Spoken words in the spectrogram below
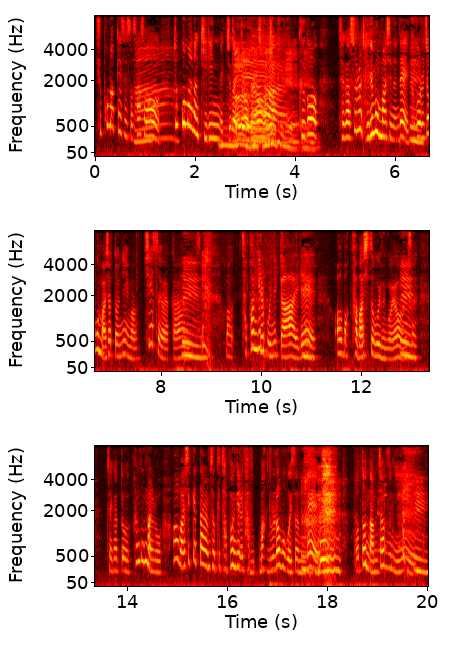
슈퍼마켓에서 사서 아. 조그만한 기린 맥주가 음, 있더라고요. 아. 그거 제가 술을 되게 못 마시는데 네. 그거를 조금 마셨더니 막 취했어요, 약간. 네. 막 자판기를 보니까 이게 어, 막 다 맛있어 보이는 거예요. 네. 그래서 제가 또 한국말로 어 맛있겠다 하면서 그 자판기를 다 막 눌러보고 있었는데 어떤 남자분이 네.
